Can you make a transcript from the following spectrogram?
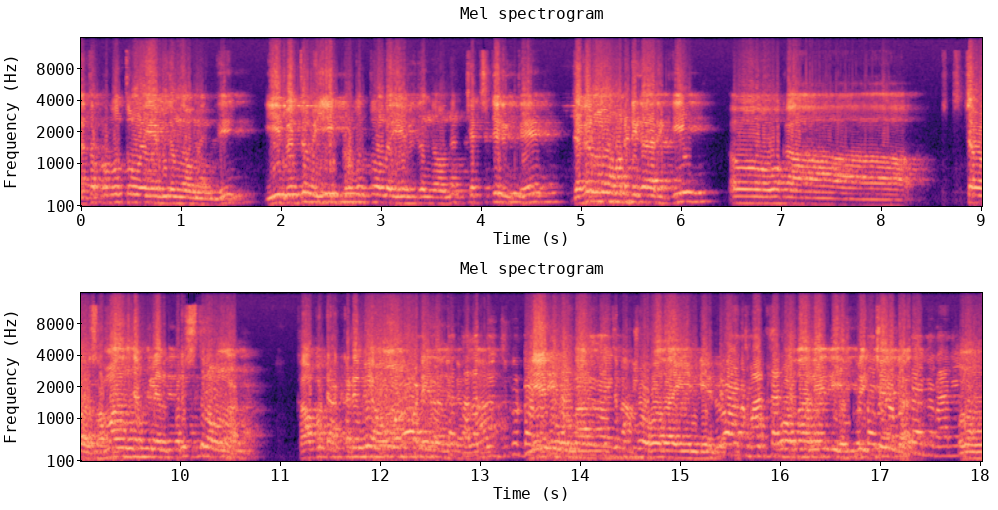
గత ప్రభుత్వంలో ఏ విధంగా ఉంది ఈ విధంగా ఈ ప్రభుత్వంలో ఏ విధంగా ఉంది చర్చ జరిగితే జగన్మోహన్ రెడ్డి గారికి ఒక సమాధానం చెప్పలేని పరిస్థితిలో ఉన్నాడు. కాబట్టి అక్కడే అవమానపడేదానికన్నా నేను నాకు ప్రతిపక్ష హోదా ఏంటి ప్రతిపక్ష హోదా అనేది ఎప్పుడు ఇచ్చేది కాదు. మనం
